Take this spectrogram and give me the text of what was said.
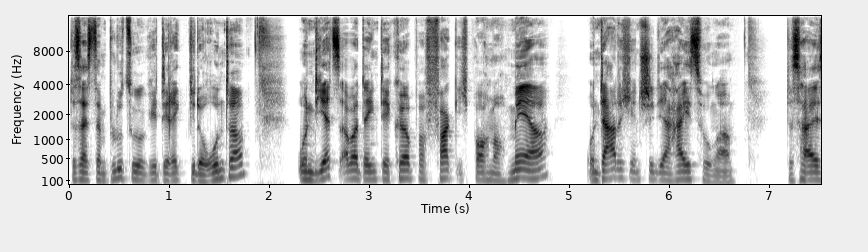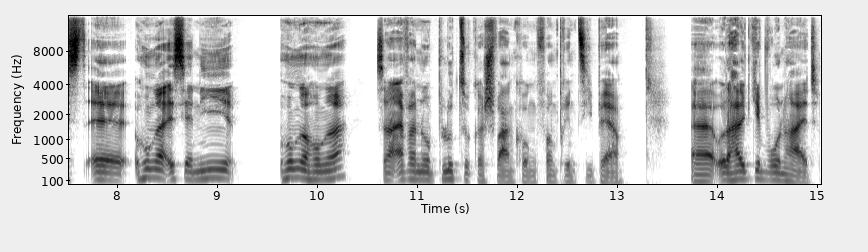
Das heißt, dein Blutzucker geht direkt wieder runter. Und jetzt aber denkt der Körper, fuck, ich brauche noch mehr. Und dadurch entsteht ja Heißhunger. Das heißt, äh, Hunger ist ja nie Hunger, Hunger, sondern einfach nur Blutzuckerschwankungen vom Prinzip her. Äh, oder halt Gewohnheit.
